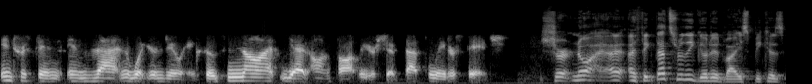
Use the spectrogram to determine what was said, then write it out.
interest in, in that and what you're doing. So it's not yet on thought leadership. That's later stage. Sure. No, I, I think that's really good advice because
